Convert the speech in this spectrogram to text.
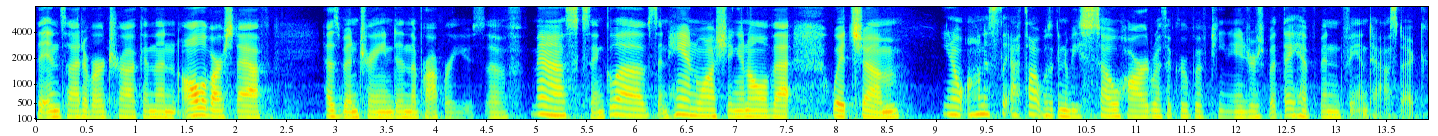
the inside of our truck, and then all of our staff has been trained in the proper use of masks and gloves and hand washing and all of that, which, um, you know, honestly, I thought was going to be so hard with a group of teenagers, but they have been fantastic.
